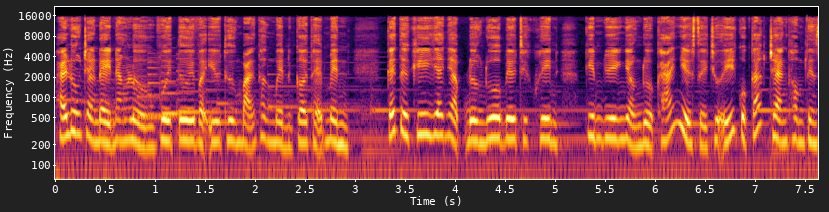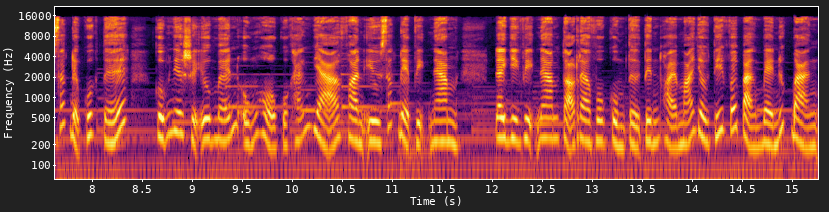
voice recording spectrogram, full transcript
Hãy luôn tràn đầy năng lượng, vui tươi và yêu thương bản thân mình, cơ thể mình. Kể từ khi gia nhập đường đua Beauty Queen, Kim Duyên nhận được khá nhiều sự chú ý của các trang thông tin sắc đẹp quốc tế, cũng như sự yêu mến, ủng hộ của khán giả, fan yêu sắc đẹp Việt Nam. Đại diện Việt Nam tỏ ra vô cùng tự tin, thoải mái giao tiếp với bạn bè nước bạn.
